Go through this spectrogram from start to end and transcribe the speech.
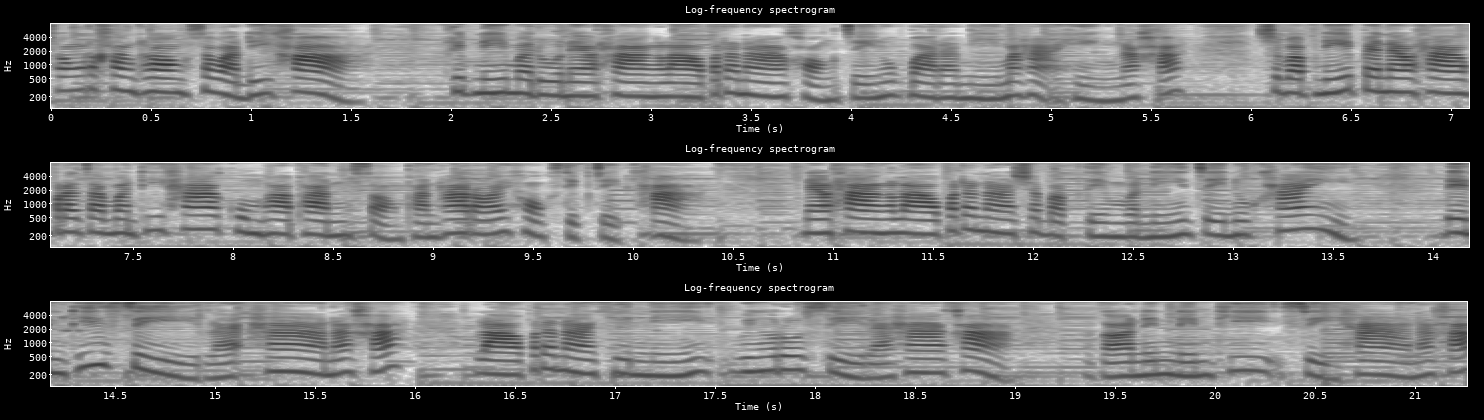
ช่องระฆังทองสวัสดีค่ะ คลิปนี้มาดูแนวทางลาวพัฒนาของเจนุกบารมีมหาเฮงนะคะ ฉบับนี้เป็นแนวทางประจำวันที่ 5 กุมภาพันธ์ 2567 ค่ะ แนวทางลาวพัฒนาฉบับเต็มวันนี้เจนุกให้เด่นที่ 4 และ 5 นะคะลาวพัฒนาคืนนี้วิ่งรูด4และ 5 ค่ะ แล้วก็เน้นๆที่ 4 5 นะคะ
